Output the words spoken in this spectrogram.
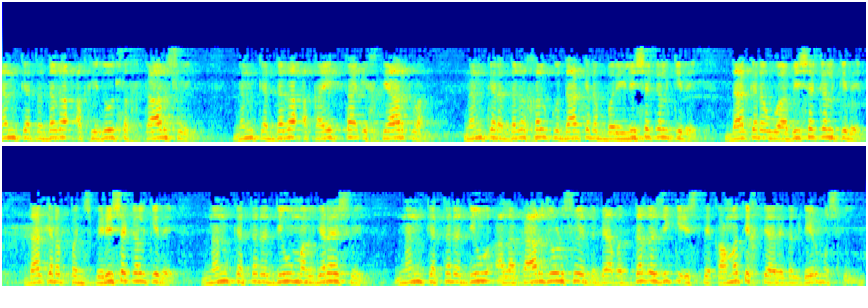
نن کته دغه عقیدو تخکار شوي نن کته دغه عقاید ته اختیار کړه نن کړه دغه خلکو دا کړه بریلی شکل کې دي دا کړه وابي شکل کې دي دا کړه پنځپيري شکل کې دي نن کته دیو ملګری شوي نن کتر دیو علاکار جوړ شوې د بیا به دغه ځکه استقامت اختیارېدل ډېر مشکل دي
